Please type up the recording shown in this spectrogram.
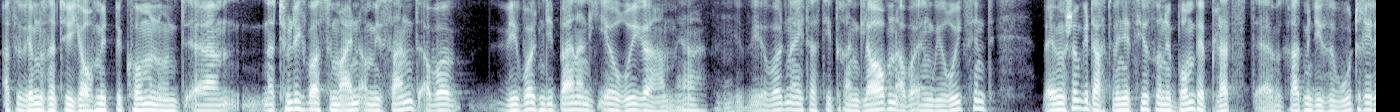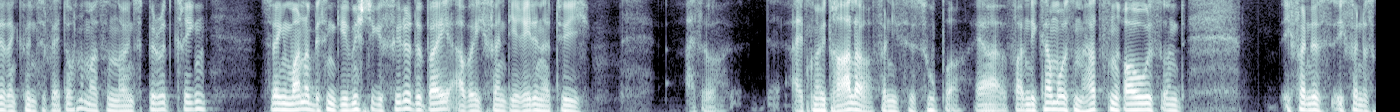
also wir haben das natürlich auch mitbekommen und ähm, natürlich war es zum einen amüsant, aber wir wollten die Bayern eigentlich eher ruhiger haben. Ja. Mhm. Wir wollten eigentlich, dass die dran glauben, aber irgendwie ruhig sind. Wir haben schon gedacht, wenn jetzt hier so eine Bombe platzt, äh, gerade mit dieser Wutrede, dann können sie vielleicht doch nochmal so einen neuen Spirit kriegen. Deswegen waren ein bisschen gemischte Gefühle dabei, aber ich fand die Rede natürlich, also als Neutraler fand ich sie super. Ja, vor allem die kam aus dem Herzen raus und ich fand das, ich fand das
